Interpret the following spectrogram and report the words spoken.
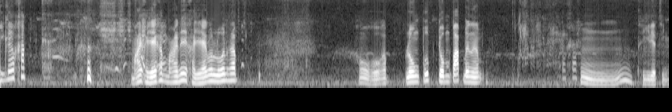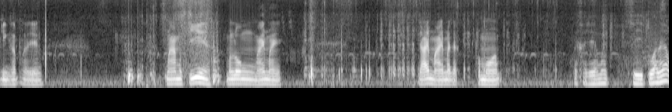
อีกแล้วครับ ไม้ขยงครับไม้นี่ขยงล้วนๆครับโอ้โหครับ ลงปุ๊บจมปั๊บเลยนะครับเอาค่ะอืมทีเด็ดจริงๆครับขยงมาเมื่อกี้มาลงไม้ใหม่ ย้ายไม้มาจากพมครับไปขยงมาสี่ตัวแล้ว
